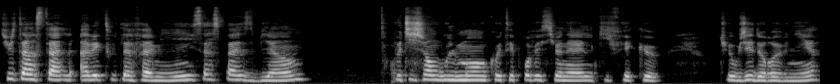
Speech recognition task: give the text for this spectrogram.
tu t'installes avec toute la famille, ça se passe bien. Petit chamboulement côté professionnel qui fait que tu es obligé de revenir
